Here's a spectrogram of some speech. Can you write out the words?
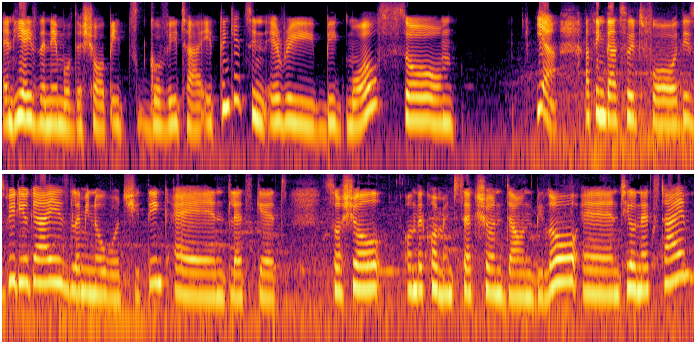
and here is the name of the shop. It's Go Vita. I think it's in every big mall. So yeah i think that's it for this video guys. Let me know what you think and let's get social on the comment section down below. And till next time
